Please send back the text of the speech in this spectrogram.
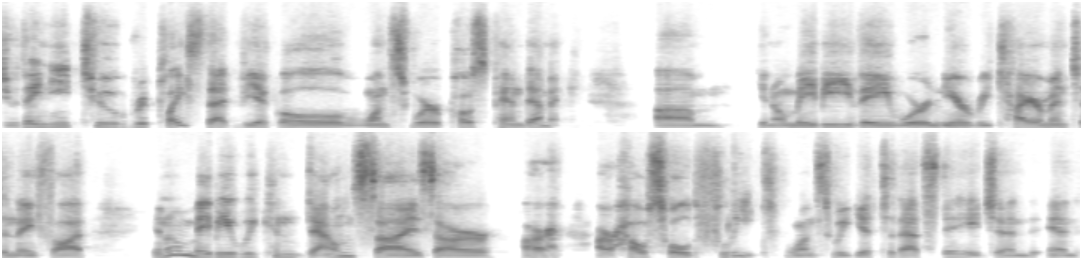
do they need to replace that vehicle once we're post pandemic? Um, you know, maybe they were near retirement and they thought, you know, maybe we can downsize our our our household fleet once we get to that stage, and and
